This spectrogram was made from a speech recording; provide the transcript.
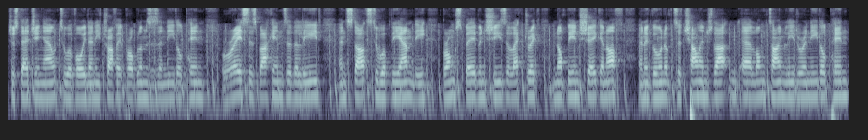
just edging out to avoid any traffic problems as a needle pin races back into the lead and starts to up the ante. Bronx Babe and She's Electric not being shaken off and are going up to challenge that uh, long time leader a needle pin.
